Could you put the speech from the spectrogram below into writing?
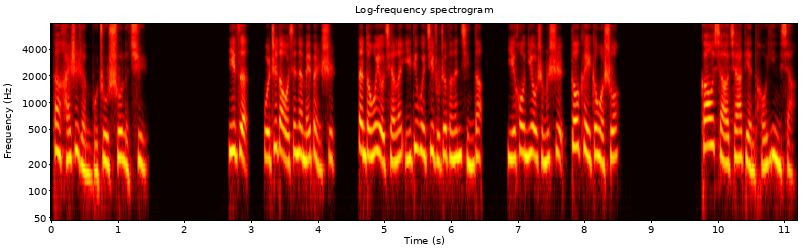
但还是忍不住说了句。妮子，我知道我现在没本事，但等我有钱了，一定会记住这份恩情的。以后你有什么事都可以跟我说。高小佳点头应下，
